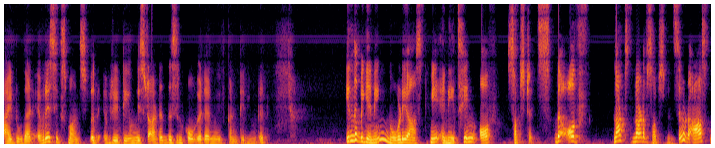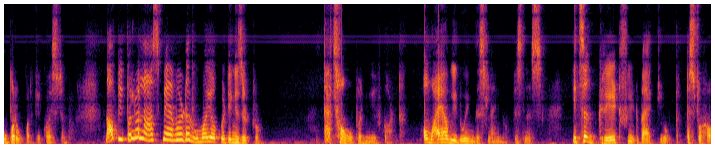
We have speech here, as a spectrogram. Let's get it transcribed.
I do that every six months with every team. We started this in COVID and we've continued it. In the beginning, nobody asked me anything of substance. The of not not of substance. They would ask upar upar ke question. Now people will ask me, I've heard a rumor you're quitting. Is it true? That's how open we've got. Or why are we doing this line of business? It's a great feedback loop as to how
